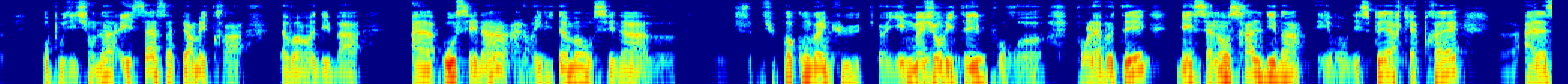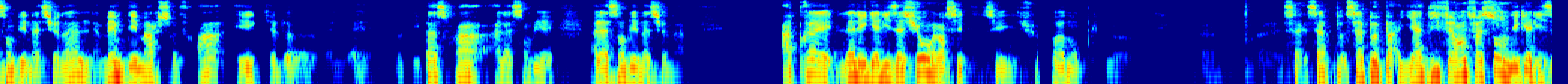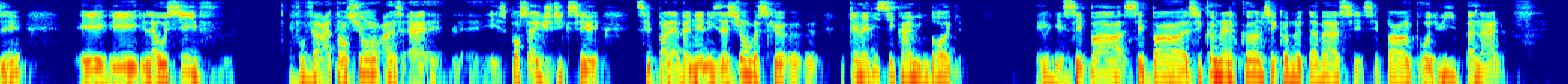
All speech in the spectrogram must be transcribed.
proposition-là, et ça, ça permettra d'avoir un débat à, au Sénat. Alors, évidemment, au Sénat, je ne suis pas convaincu qu'il y ait une majorité pour, pour la voter, mais ça lancera le débat. Et on espère qu'après, à l'Assemblée nationale, la même démarche se fera et qu'elle le débat se fera à l'Assemblée, à l'Assemblée nationale. Après, la légalisation, alors c'est, c'est je veux pas non plus, euh, ça, ça, ça, peut pas, il y a différentes façons de légaliser, et, et là aussi, il faut faire attention, à, à, et c'est pour ça que je dis que c'est, c'est pas la banalisation, parce que euh, le cannabis, c'est quand même une drogue. Et, Oui. et c'est pas, c'est pas, c'est comme l'alcool, c'est comme le tabac, c'est c'est pas un produit banal.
